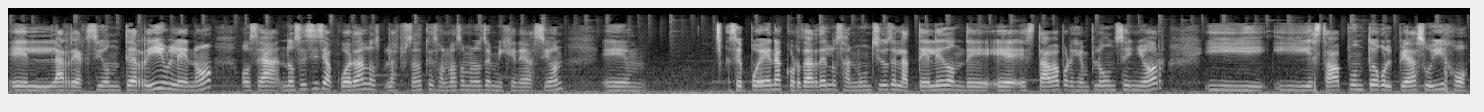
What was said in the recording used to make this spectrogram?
la reacción terrible, ¿no? O sea, no sé si se acuerdan las personas que son más o menos de mi generación. Eh, se pueden acordar de los anuncios de la tele donde eh, estaba, por ejemplo, un señor y, estaba a punto de golpear a su hijo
